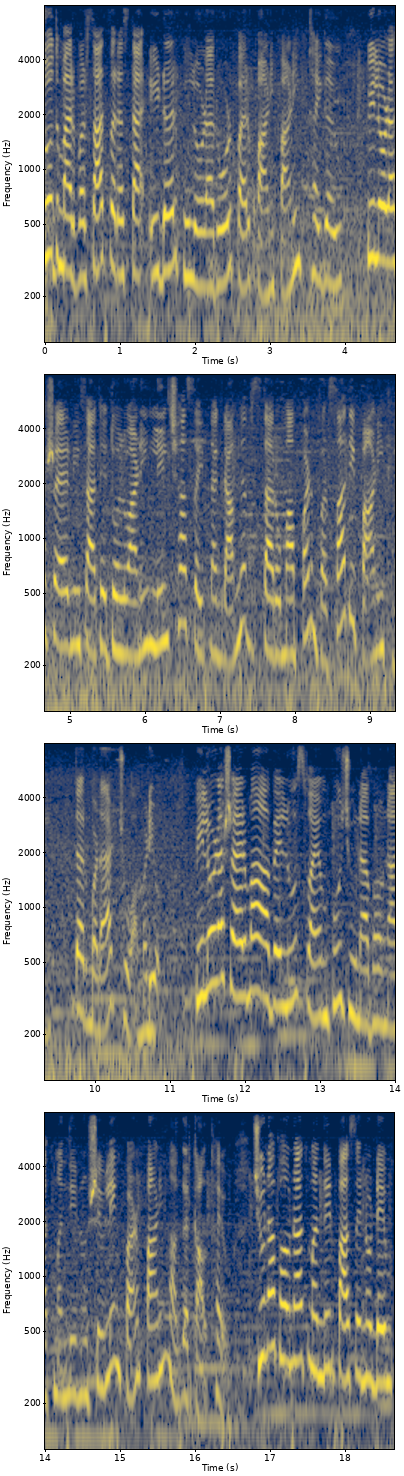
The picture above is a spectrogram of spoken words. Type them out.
ધોધમાર વરસાદ વરસતા ઈડર ભિલોડા રોડ પર પાણી પાણી થઈ ગયું. ભિલોડા શહેરની સાથે ધોલવાણી, લીલછા સહિતના ગ્રામ્ય વિસ્તારોમાં પણ વરસાદી પાણીથી તરબડાટ જોવા મળ્યો. ભિલોડા શહેરમાં આવેલું સ્વયંભૂ જૂના ભવનાથ મંદિરનું શિવલિંગ પણ પાણીમાં ગરકાવ થયું. જૂના ભવનાથ મંદિર પાસેનો ડેમ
